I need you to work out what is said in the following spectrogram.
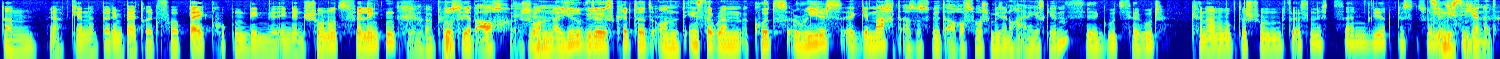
dann ja gerne bei dem Beitrag vorbeigucken, den wir in den Shownotes verlinken. Auf jeden Fall. Plus, ich habe auch schon ein YouTube-Video geskriptet und Instagram kurz Reels äh, gemacht. Also es wird auch auf Social Media noch einiges geben. Sehr gut, sehr gut. Keine Ahnung, ob das schon veröffentlicht sein wird bis zur Ziemlich nächsten, sicher nicht.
